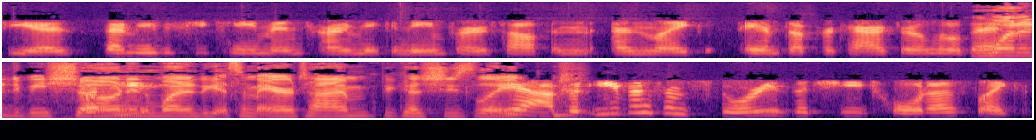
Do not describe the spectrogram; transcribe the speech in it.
she is. That maybe she came in trying to make a name for herself and and like amped up her character a little bit. Wanted to be shown he, and wanted to get some airtime because she's late. Yeah, but even from stories that she told us, like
